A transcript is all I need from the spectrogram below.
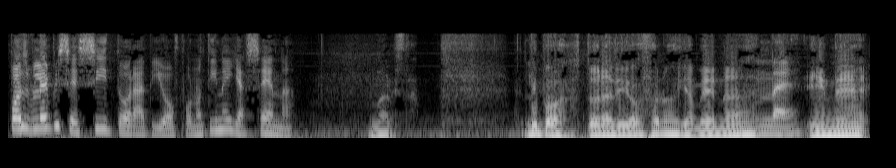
πώς βλέπεις εσύ το ραδιόφωνο, τι είναι για σένα; Μάλιστα. Λοιπόν, το ραδιόφωνο για μένα Ναι. είναι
